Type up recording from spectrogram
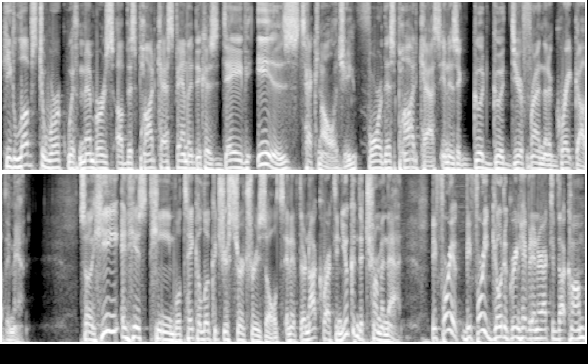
He loves to work with members of this podcast family because Dave is technology for this podcast and is a good, good, dear friend and a great godly man. So he and his team will take a look at your search results. And if they're not correct, and you can determine that. Before you, before you go to greenhaveninteractive.com,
